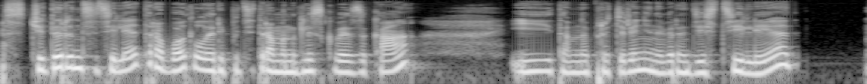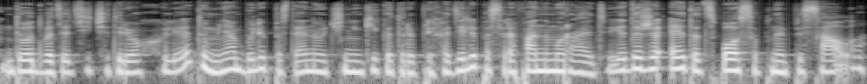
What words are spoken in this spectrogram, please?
с 14 лет работала репетитором английского языка, и там на протяжении, наверное, 10 лет до 24 лет у меня были постоянно ученики, которые приходили по сарафанному радио. Я даже этот способ написала.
